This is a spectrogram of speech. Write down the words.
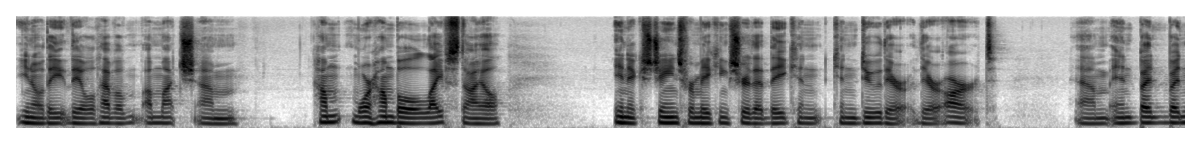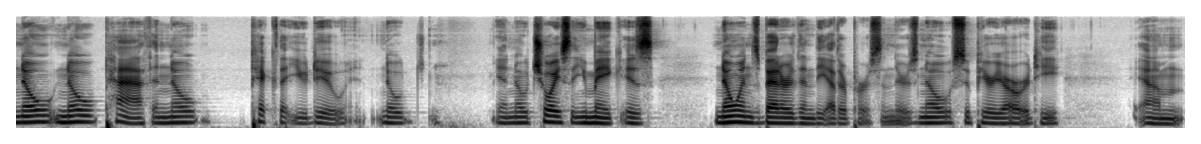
you know they they'll have a, a much um, hum, more humble lifestyle in exchange for making sure that they can can do their their art. Um, and but but no no path and no pick that you do no yeah no choice that you make is no one's better than the other person. There's no superiority um,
